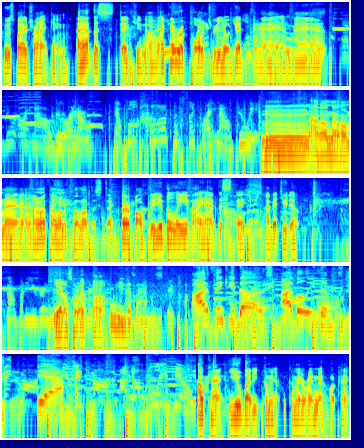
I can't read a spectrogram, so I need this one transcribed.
Who's player tracking? I have the stick, you know. I can report you and you'll get banned, man. Yeah, do it right now. Do it right now. Yeah, pull, pull out the stick right now. Do it. Mmm, I don't know, man. I don't know if I want to pull out the stick. Purple, do you believe I have the stick? I bet you don't. No, buddy, you ready? Yeah, that's what I thought. He doesn't have a stick. I think he does. I believe him. You do? Yeah. Fake non. I don't believe you. Okay, you buddy, come here. Come here right now, okay?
